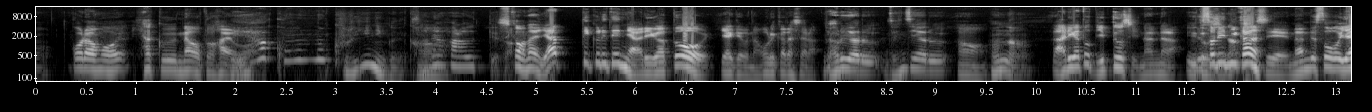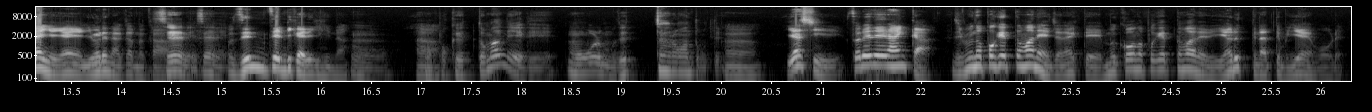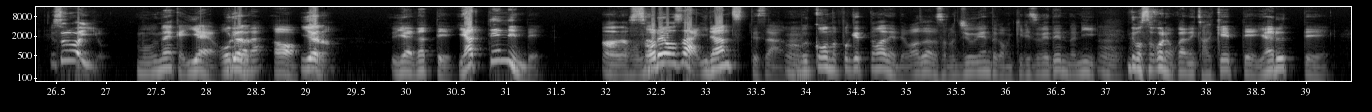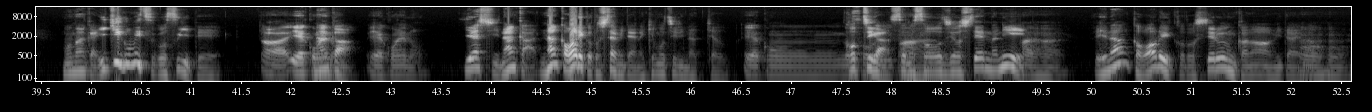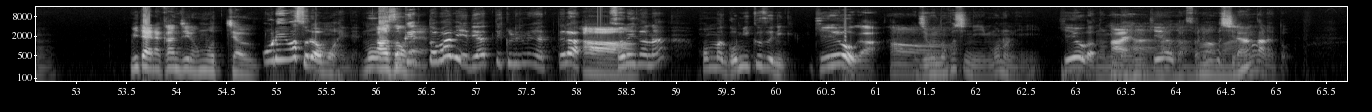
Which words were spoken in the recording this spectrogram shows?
ん。これはもう100直人早いアコンのクリーニングで金払うってさ。しかもなやってくれてんねんありがとうやけどな俺からしたら。やるやる。全然やる。うん。そんなん？ありがとうって言ってほしいなんなら。言ってほしいな。でそれに関してなんでそうやんややんや言われなあかんのか。せやねんせやねん、全然理解できひんな。うん、うん。もうポケットマネーでもう俺もう絶対払わんと思ってる、うん。やしそれでなんか自分のポケットマネーじゃなくて向こうのポケットマネーでやるってなっても嫌やもん俺。それはいいよ。もうなんか嫌や。俺はな。うん嫌な。いやだってやってんねんで。あなるほどな。それをさいらんっつってさ、うん。向こうのポケットマネーでわざわざその10円とかも切り詰めてんのに、うん、でもそこにお金かけてやるってもうなんか意気込みすごすぎてあエアコンへの。なんか。エアコンへの。やしなんかなんか悪いことしたみたいな気持ちになっちゃう。エアコンのこっちがその掃除をしてんのに、はいはえなんか悪いことしてるんかなみたいい、な、うんうんうん、みたいな感じに思っちゃう。俺はそれは思わへんね。んもうあそうね。ポケットマネーでやってくれるんやったらあー。それがなほんまゴミくずに消えようがあー。自分の欲しいものに消えようが飲み代に消えようはいはい。はいはいがそれも知らんがなと。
